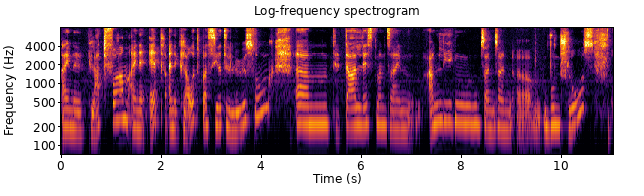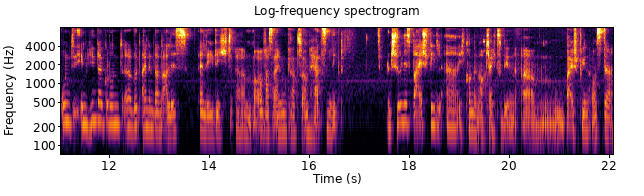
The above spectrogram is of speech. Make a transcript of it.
eine Plattform, eine App, eine Cloud-basierte Lösung. Ähm, da lässt man sein Anliegen, sein, sein ähm, Wunsch los und im Hintergrund äh, wird einem dann alles erledigt, ähm, was einem gerade so am Herzen liegt. Ein schönes Beispiel, äh, ich komme dann auch gleich zu den ähm, Beispielen aus der,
